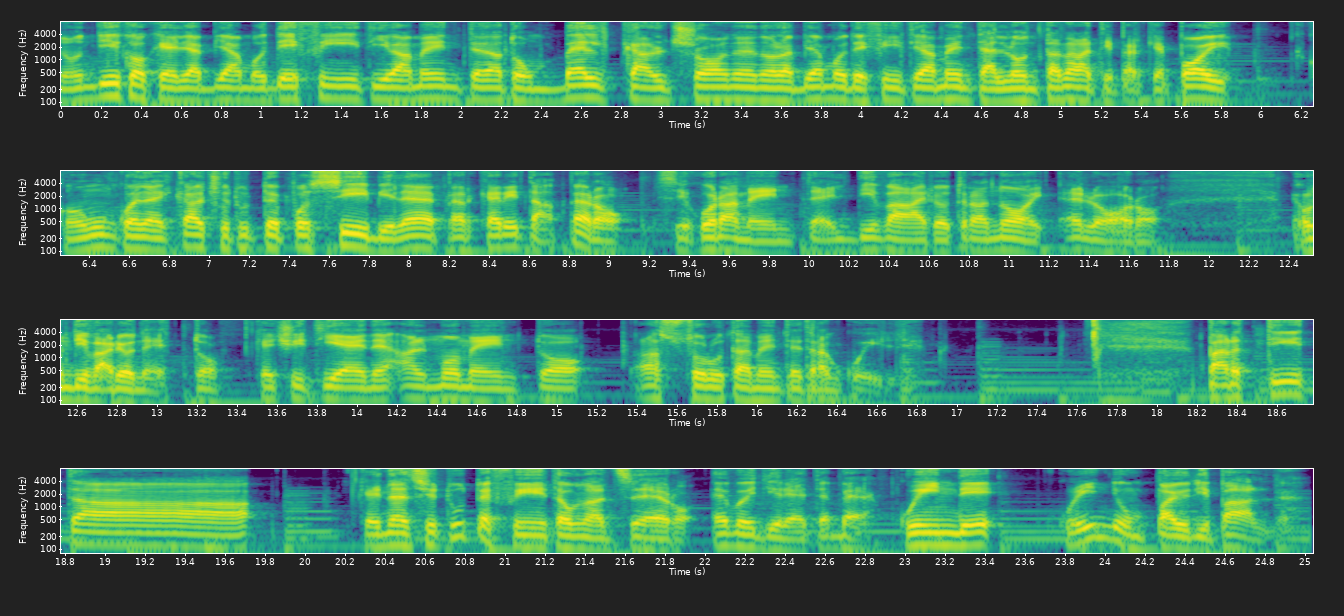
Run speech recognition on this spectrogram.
Non dico che li abbiamo definitivamente dato un bel calcione, non li abbiamo definitivamente allontanati perché poi comunque nel calcio tutto è possibile, eh, per carità, però sicuramente il divario tra noi e loro è un divario netto che ci tiene al momento assolutamente tranquilli. Partita che innanzitutto è finita 1-0 e voi direte, beh, quindi, quindi un paio di palle,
